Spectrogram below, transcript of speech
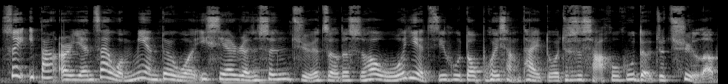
所以一般而言，在我面对我一些人生抉择的时候，我也几乎都不会想太多，就是傻乎乎的就去了。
